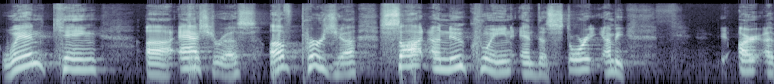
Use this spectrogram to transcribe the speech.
When King uh, Ahasuerus of Persia sought a new queen, and the story, I mean, are, uh,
